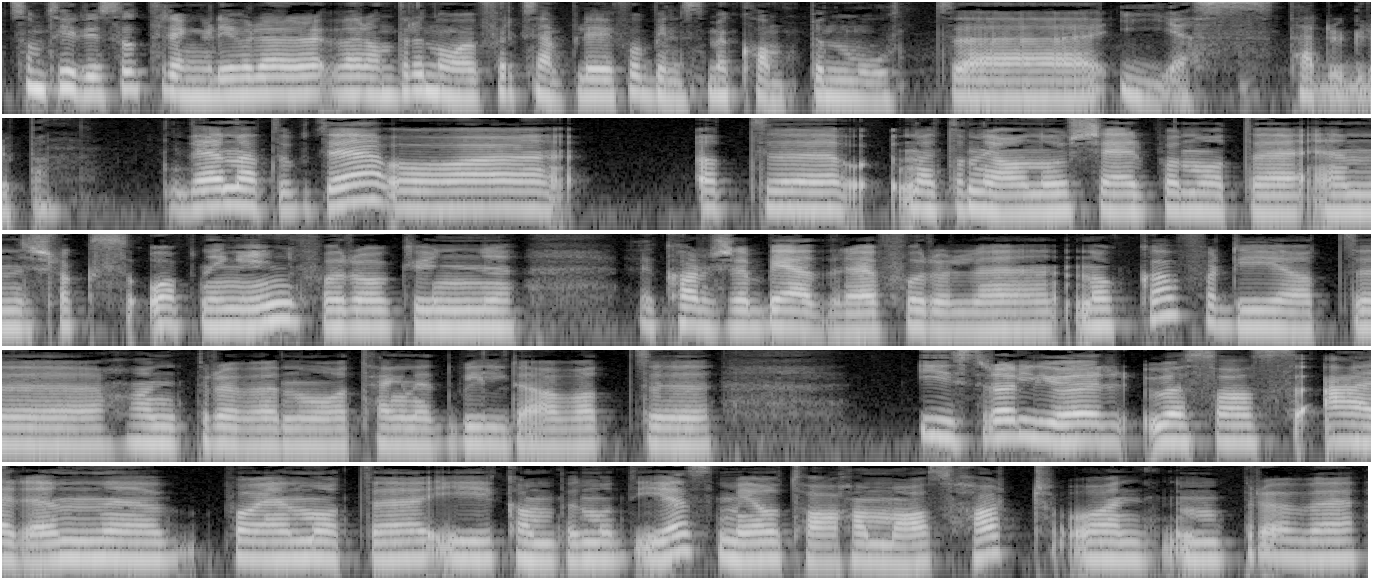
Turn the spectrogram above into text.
Samtidig så trenger de hverandre nå f.eks. For i forbindelse med kampen mot eh, IS, terrorgruppen. Det er nettopp det. og at eh, Netanyahu nå ser på en måte en slags åpning inn for å kunne kanskje bedre forholdet noe, fordi at han prøver nå å tegne et bilde av at Israel gjør USAs ærend uh, på en måte i kampen mot IS med å ta Hamas hardt. Og han prøver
